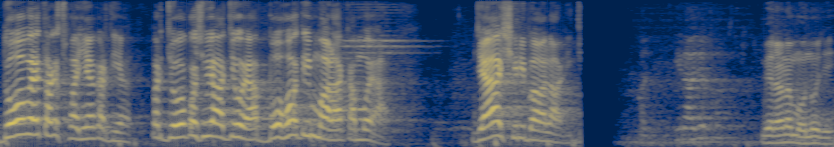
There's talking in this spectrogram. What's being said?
2 ਵਜੇ ਤੱਕ ਸਫਾਈਆਂ ਕਰਦੀਆਂ, ਪਰ ਜੋ ਕੁਝ ਵੀ ਅੱਜ ਹੋਇਆ, ਬਹੁਤ ਹੀ ਮਾੜਾ ਕੰਮ ਹੋਇਆ। ਜੈ ਸ਼੍ਰੀ ਬਾਬਾ ਲਾਲ ਦੀ ਮੇਰਾ ਨਾਮ ਮੋਨੂ ਜੀ।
